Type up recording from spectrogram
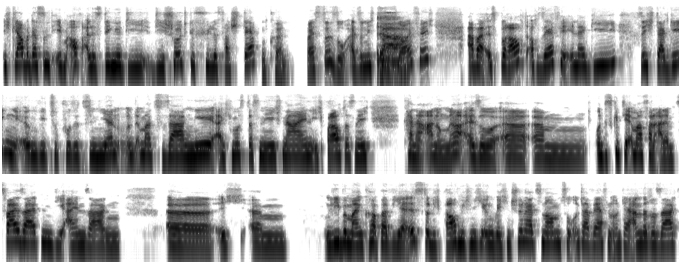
Ich glaube, das sind eben auch alles Dinge, die die Schuldgefühle verstärken können. Weißt du, so. Also nicht zwangsläufig, ja. aber es braucht auch sehr viel Energie, sich dagegen irgendwie zu positionieren und immer zu sagen, nee, ich muss das nicht, nein, ich brauche das nicht, keine Ahnung, ne? Also, äh, ähm, und es gibt ja immer von allem zwei Seiten. Die einen sagen, äh, ich ähm, liebe meinen Körper, wie er ist und ich brauche mich nicht irgendwelchen Schönheitsnormen zu unterwerfen und der andere sagt,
